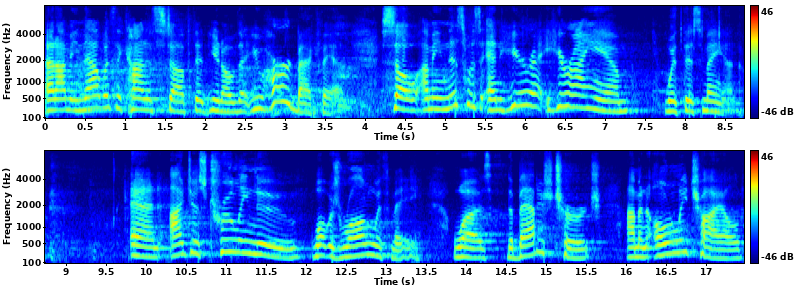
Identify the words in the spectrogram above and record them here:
And I mean, that was the kind of stuff that, you know, that you heard back then. So, I mean, this was, and here, here I am with this man. And I just truly knew what was wrong with me was the Baptist church. I'm an only child,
